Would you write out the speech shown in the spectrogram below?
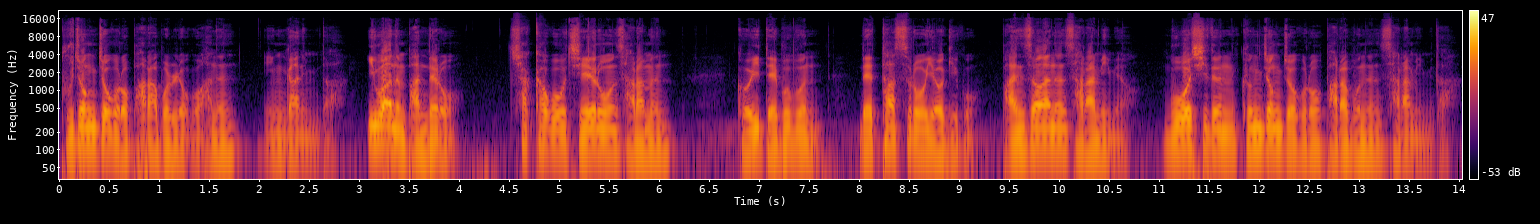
부정적으로 바라보려고 하는 인간입니다. 이와는 반대로 착하고 지혜로운 사람은 거의 대부분 내 탓으로 여기고 반성하는 사람이며 무엇이든 긍정적으로 바라보는 사람입니다.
